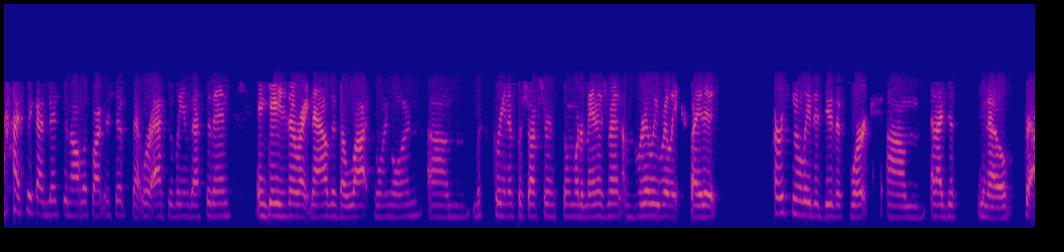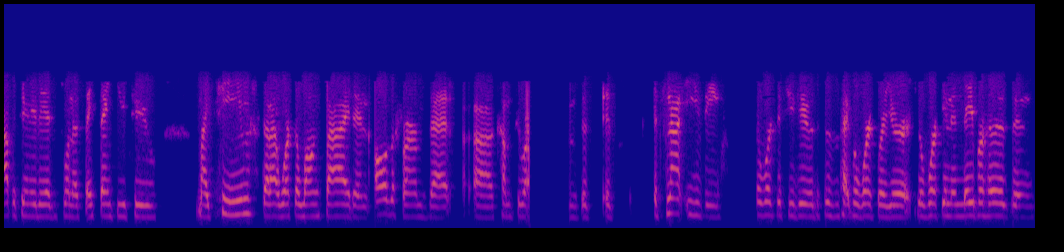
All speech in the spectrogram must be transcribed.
I think I mentioned all the partnerships that we're actively invested in, engaged in right now. There's a lot going on um, with green infrastructure and stormwater management. I'm really, really excited personally to do this work. Um, and I just, you know, the opportunity. I just want to say thank you to my team that I work alongside and all the firms that uh, come to us. It's it's it's not easy the work that you do. This is the type of work where you're you're working in neighborhoods and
